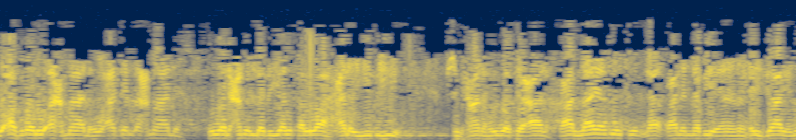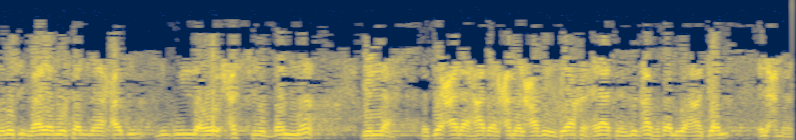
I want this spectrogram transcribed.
وأفضل أعماله وأجل أعماله هو العمل الذي يلقى الله عليه به سبحانه وتعالى. قال لا يموت لا قال النبي إن مسلم. لا يموتن أحد منكم إلا هو يحسن الظن بالله. فجعل هذا العمل العظيم في آخر حياته من أفضل وأجل الأعمال.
